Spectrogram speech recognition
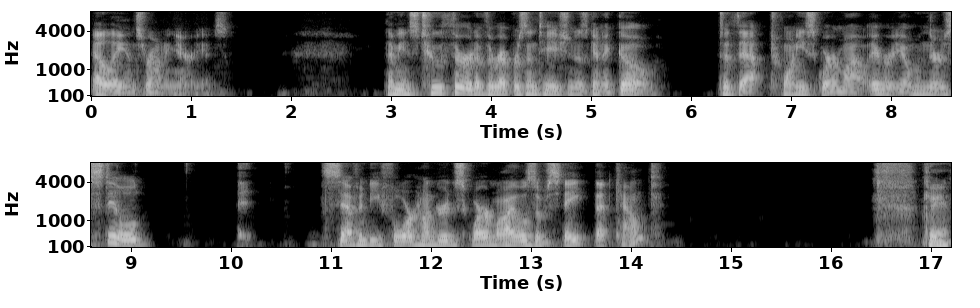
LA and surrounding areas. That means two third of the representation is going to go to that 20 square mile area when there's still 7,400 square miles of state that count? Okay.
